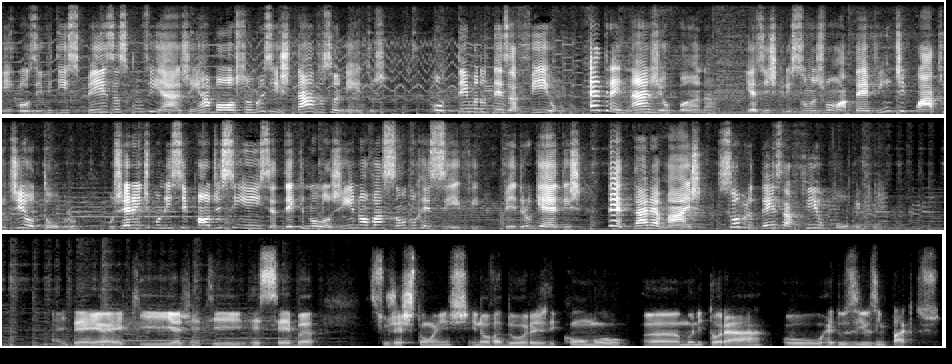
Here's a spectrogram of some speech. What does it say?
inclusive despesas com viagem a Boston, nos Estados Unidos. O tema do desafio é drenagem urbana e as inscrições vão até 24 de outubro. O gerente municipal de Ciência, Tecnologia e Inovação do Recife, Pedro Guedes, detalha mais sobre o desafio público. A ideia é que a gente receba sugestões inovadoras de como uh, monitorar ou reduzir os impactos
